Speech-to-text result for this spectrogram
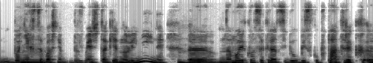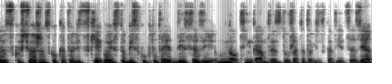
bo nie chcę mhm. właśnie brzmieć tak jednolinijny. Mhm. Na mojej konsekracji był biskup Patryk y, z kościoła rzymskokatolickiego. Jest to biskup tutaj diecezji Nottingham, to jest duża katolicka diecezja.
